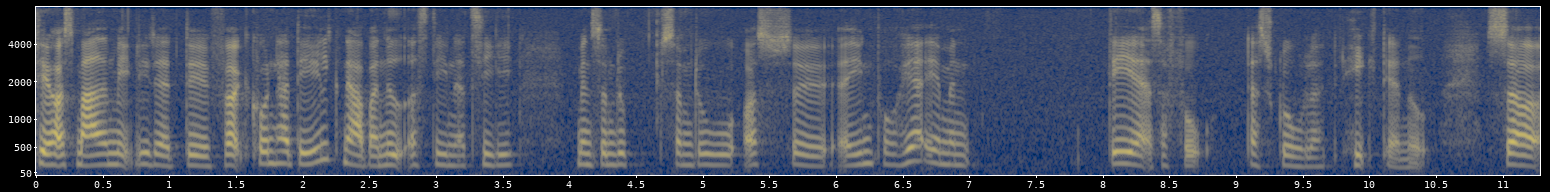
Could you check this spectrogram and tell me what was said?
det er også meget almindeligt, at øh, folk kun har delknapper nederst i en artikel. Men som du, som du også øh, er inde på her, jamen, det er altså få, der scroller helt derned. Så,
